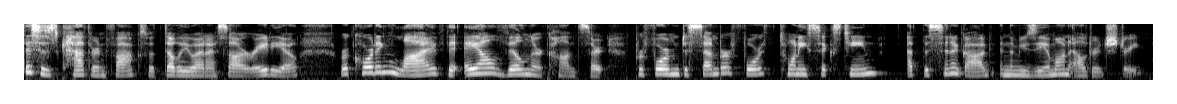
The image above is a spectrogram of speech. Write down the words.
This is Catherine Fox with WNSR Radio, recording live the Eyal Vilner concert performed December 4th, 2016, at the Synagogue in the Museum on Eldridge Street.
